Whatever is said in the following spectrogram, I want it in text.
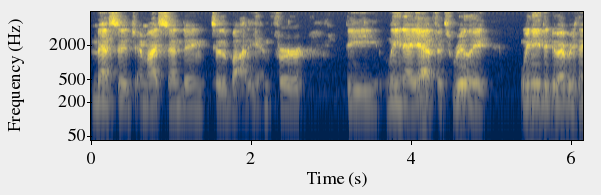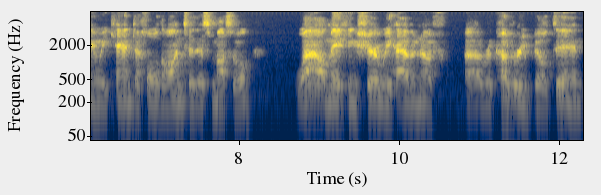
message am I sending to the body, and for the lean AF, it's really we need to do everything we can to hold on to this muscle while making sure we have enough uh, recovery built in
